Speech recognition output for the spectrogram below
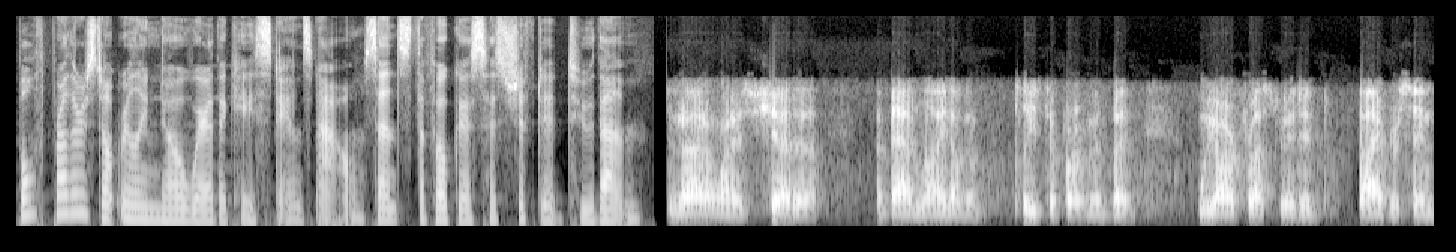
Both brothers don't really know where the case stands now, since the focus has shifted to them. I don't want to shed a, a bad light on the police department, but we are frustrated. Iverson,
